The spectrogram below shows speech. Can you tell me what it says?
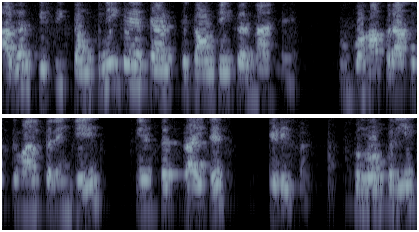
अगर किसी कंपनी का अकाउंटिंग करना है तो वहाँ पर आप इस्तेमाल करेंगे इंटरप्राइजेज एडिशन इसको नोट करिए।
